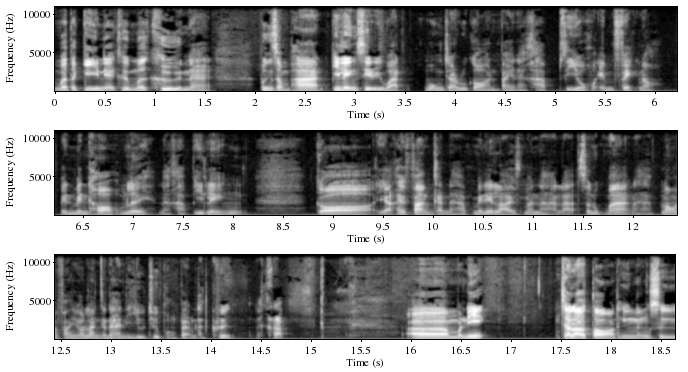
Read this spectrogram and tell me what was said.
เมื่อตะกี้เนี่ยคือเมื่อคืนนะฮะเพิ่งสัมภาษณ์พี่เล้งศิริวัฒน์วงศ์จารุกรไปนะครับ CEO ของ m f e c เนาะ เป็น mentor ผมเลยนะครับ พี่เล้งก็อยากให้ฟังกันนะครับ ไม่ได้ไลฟ์มานานละสนุกมากนะครับ ลองไปฟังย้อนหลังกันได้ที่ YouTube ของแปดบรรทัดครึ่งนะครับวันนี้จะเล่าต่อถึงหนังสือ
